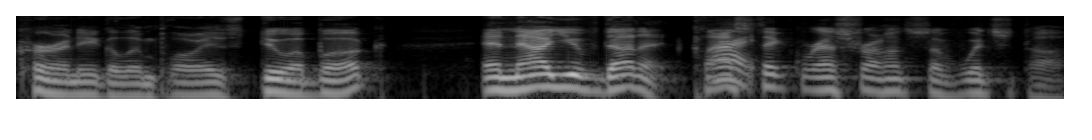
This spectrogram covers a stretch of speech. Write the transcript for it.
current Eagle employees do a book. And now you've done it. All right. Classic Restaurants of Wichita.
